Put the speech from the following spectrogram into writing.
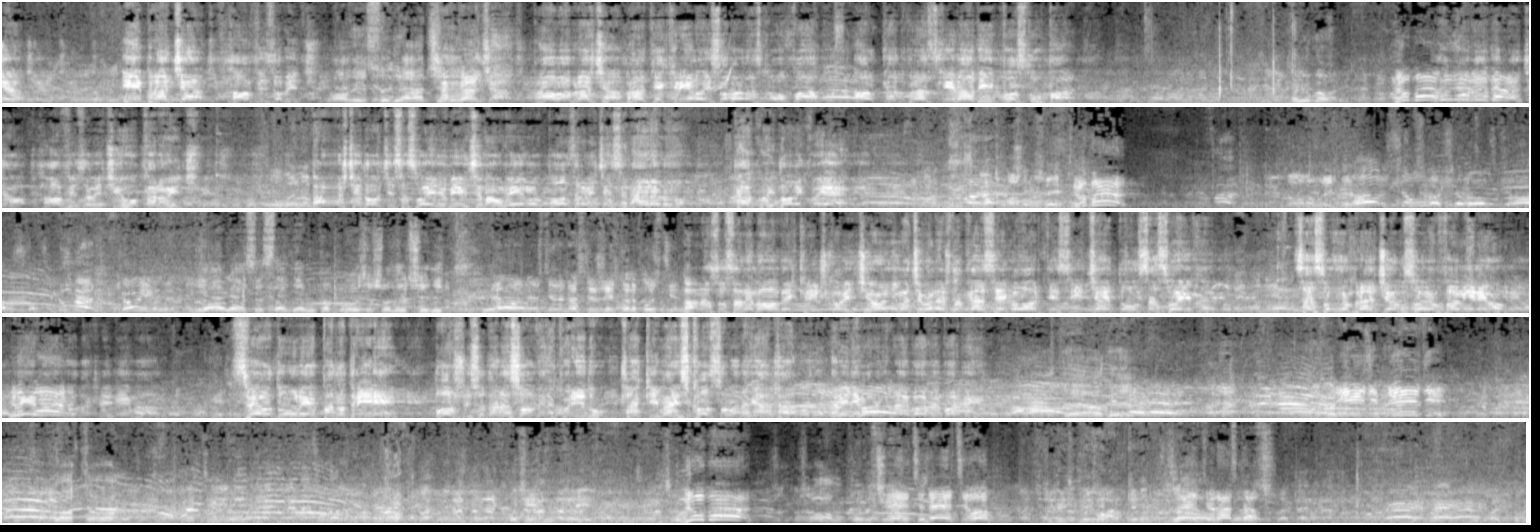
i braća Hafizović. Novi sudija Hači Sve braća, prava braća, brate Krilo i Sloboda skupa, al kad bratski radi i postupa. Ljuban, Hafizović i Hukanović. Danas će doći sa svojim ljubimcima u Renu, pozdravit će se naravno kako i dolikuje. Ljuban! Javi se Uroše, volu, javi se. Sad njemu kako hoćeš, on neće niti. Evo mjesto da nosi žito, da pusti. Danas su sa nama ovdje Kričković i o njima ćemo nešto kasnije govoriti. Sića je tu sa svojim, sa svojom braćom, svojom familijom. Nema, odakle nema. Sve od Une pa do Drine. Došli su danas ovdje na koridu. Čak ima iz Kosova navijača. Da vidimo na kraj borbe borbe. Ode, ode, gotovo. Ljuban! Žao mu poruči. Neće, neće, op! Neće, rastav!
